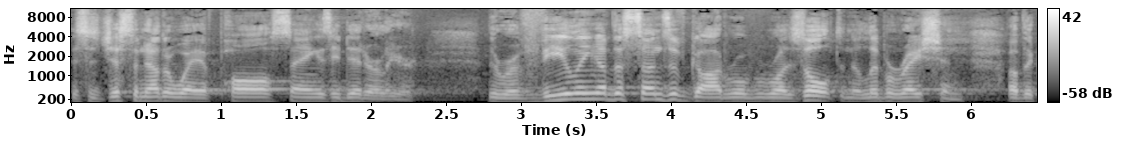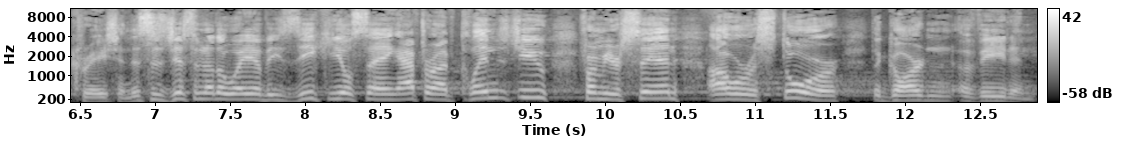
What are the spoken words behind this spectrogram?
This is just another way of Paul saying, as he did earlier, the revealing of the sons of God will result in the liberation of the creation. This is just another way of Ezekiel saying, After I've cleansed you from your sin, I will restore the Garden of Eden.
